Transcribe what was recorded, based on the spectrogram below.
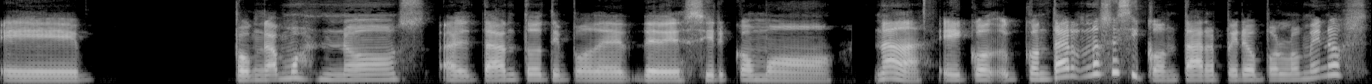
Eh, pongámonos al tanto, tipo, de, de decir como, nada, eh, contar, no sé si contar, pero por lo menos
